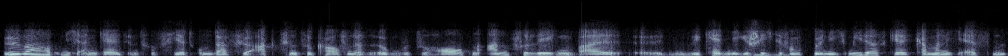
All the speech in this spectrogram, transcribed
überhaupt nicht an Geld interessiert, um dafür Aktien zu kaufen, das irgendwo zu horten, anzulegen, weil äh, wir kennen die Geschichte vom König Midas, Geld kann man nicht essen.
